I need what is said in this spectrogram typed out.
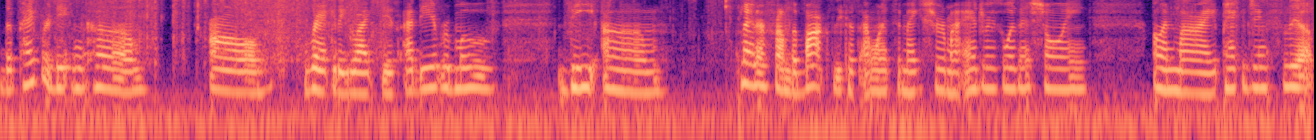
the paper didn't come all raggedy like this. I did remove the um, planner from the box because I wanted to make sure my address wasn't showing on my packaging slip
